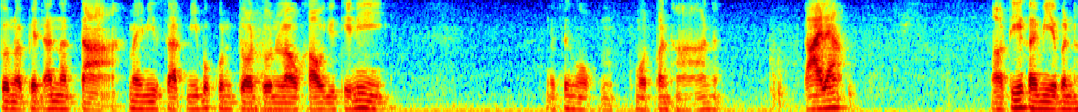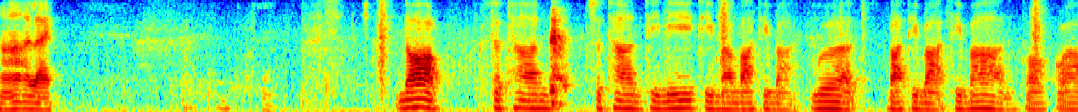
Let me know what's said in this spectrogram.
ตนว่าเป็นอนัตตา ไม่มีสัตว์มีบุคคลตัวตนเราเขาอยู่ที่นี่สงบหมดปัญหานะตายแล้วเอาที่ใครมีปัญหาอะไร นอกสถานสถานที่นี้ที่มาปฏิบัติเมื่อ ปฏิบัติที่บ้านบอกว่า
